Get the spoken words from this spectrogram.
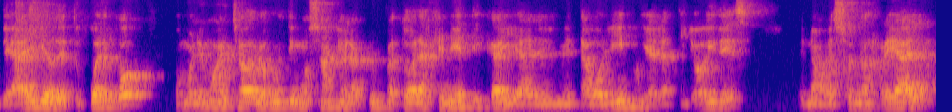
de algo de tu cuerpo, como le hemos echado los últimos años la culpa a toda la genética y al metabolismo y a la tiroides. No, eso no es real,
